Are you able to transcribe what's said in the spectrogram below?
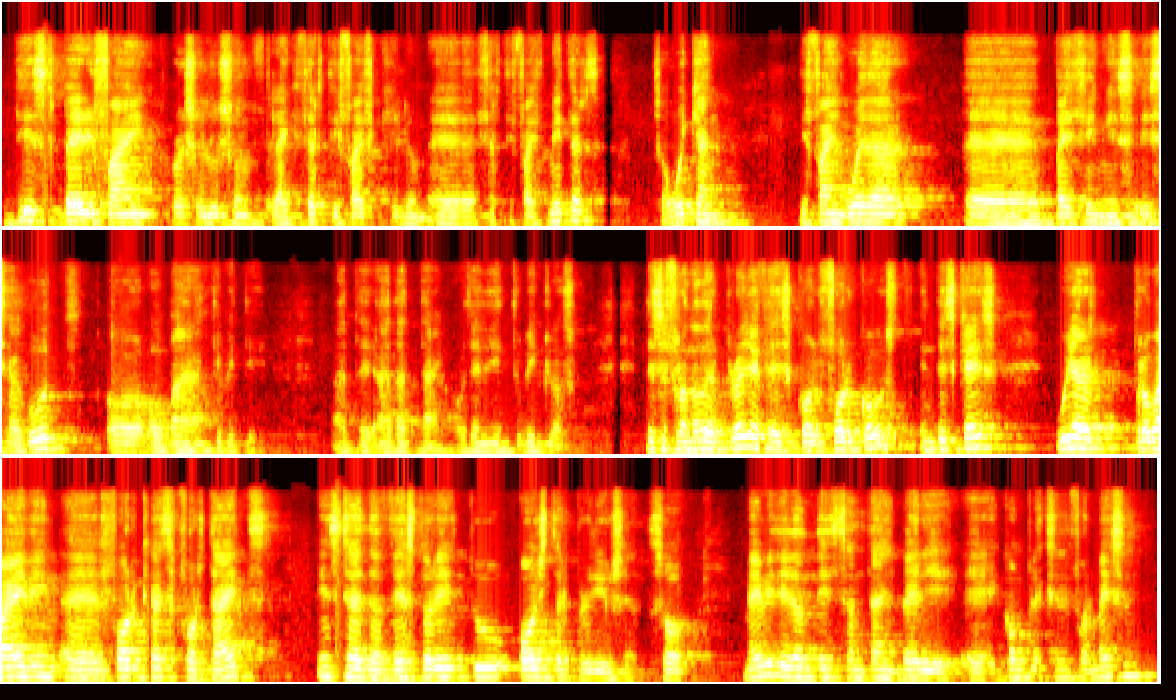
this very fine resolution, like 35, kilo, uh, 35 meters. So we can define whether uh, bathing is, is a good or, or bad activity at, the, at that time, or they need to be close. This is from another project that is called Forecoast. In this case, we are providing a forecast for tides inside the estuary to oyster producers. So maybe they don't need sometimes very uh, complex information,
